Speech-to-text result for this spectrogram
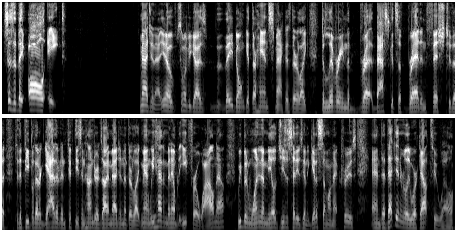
It says that they all ate. Imagine that. You know, some of you guys, they don't get their hands smacked as they're like delivering the bre- baskets of bread and fish to the, to the people that are gathered in 50s and 100s. I imagine that they're like, man, we haven't been able to eat for a while now. We've been wanting a meal. Jesus said he was going to get us some on that cruise, and uh, that didn't really work out too well.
